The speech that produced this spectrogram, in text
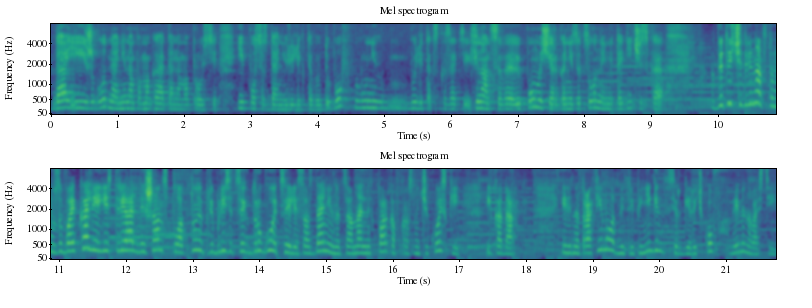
Да, и ежегодно они нам помогают в данном вопросе. И по созданию реликтовых дубов у них были, так сказать, финансовая помощь, организационная, методическая. В 2012-м у Забайкалья есть реальный шанс вплотную приблизиться и к другой цели – созданию национальных парков Красночекойский и Кадар. Ирина Трофимова, Дмитрий Пенигин, Сергей Рычков. Время новостей.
